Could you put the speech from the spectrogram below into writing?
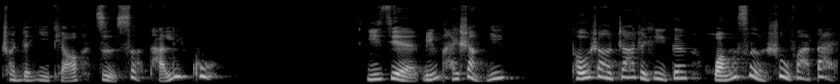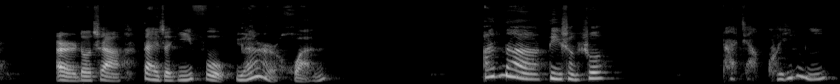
穿着一条紫色弹力裤，一件名牌上衣，头上扎着一根黄色束发带。耳朵上戴着一副圆耳环。安娜低声说：“她叫奎尼，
